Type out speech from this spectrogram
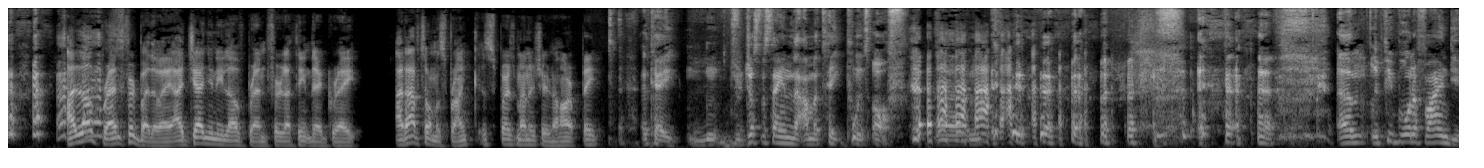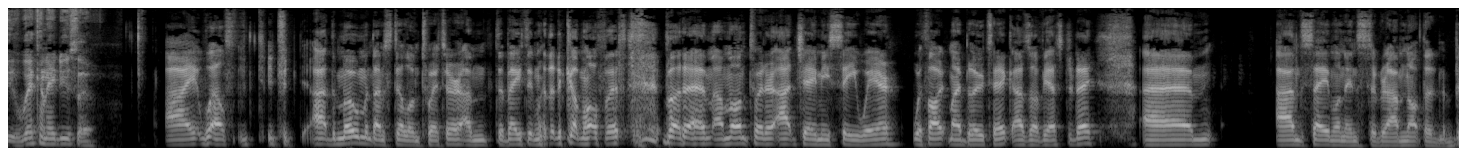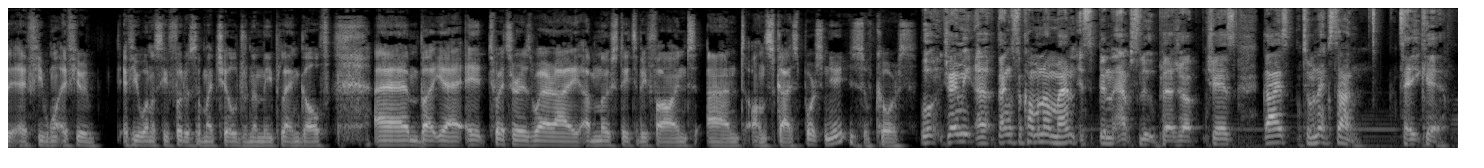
I love Brentford, by the way. I genuinely love Brentford. I think they're great. I'd have Thomas Frank as Spurs manager in a heartbeat. Okay, just for saying that, I'm gonna take points off. Um, um, if people want to find you, where can they do so? I well, at the moment I'm still on Twitter. I'm debating whether to come off it, but um, I'm on Twitter at Jamie C Weir without my blue tick as of yesterday, um, and same on Instagram. Not that if you want, if you're if you want to see photos of my children and me playing golf. Um, but yeah, it, Twitter is where I am mostly to be found, and on Sky Sports News, of course. Well, Jamie, uh, thanks for coming on, man. It's been an absolute pleasure. Cheers, guys. Till next time. Take care.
